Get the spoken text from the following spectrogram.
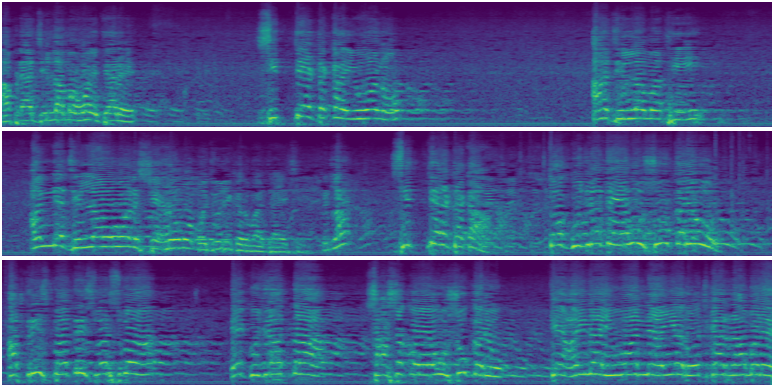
આપણે આ જિલ્લામાં હોય ત્યારે સિત્તેર ટકા યુવાનો આ જિલ્લામાંથી અન્ય જિલ્લાઓ અને શહેરોમાં મજૂરી કરવા જાય છે. કેટલા? સિત્તેર ટકા. તો ગુજરાતે એવું શું કર્યું? આ ત્રીસ પાંત્રીસ વર્ષમાં એ ગુજરાતના શાસકો એવું શું કર્યું? કે અહીંના યુવાનને અહીંયા રોજગાર ના મળે,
